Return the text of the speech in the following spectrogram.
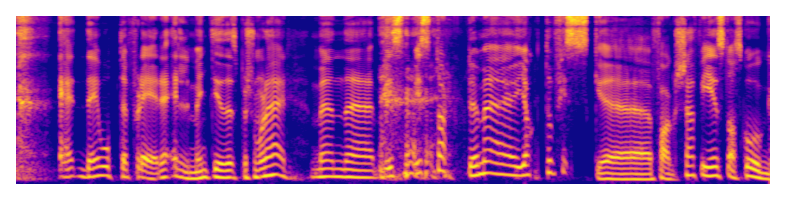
Eh, Det er opptil flere element i det spørsmålet her, men eh, vi, vi starter med jakt- og fiskefagsjef i Statskog.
